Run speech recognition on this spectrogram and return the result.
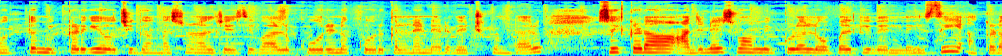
మొత్తం ఇక్కడికే వచ్చి గంగా స్నానాలు చేసి వాళ్ళు కోరిన కోరికలనే నెరవేర్చుకుంటారు. సో ఇక్కడ ఆంజనేయ స్వామికి కూడా లోపలికి వెళ్ళేసి అక్కడ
